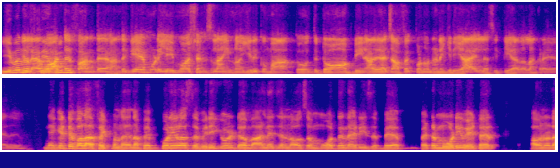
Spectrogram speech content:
ஈவன் இல்ல வாட் இஃப் அந்த அந்த கேமோட எமோஷன்ஸ் எல்லாம் இன்னும் இருக்குமா? தோத்துட்டோம் அப்படின்னு அதையாச்சும் அஃபெக்ட் பண்ணும்னு நினைக்கிறியா? இல்ல சிட்டி அதெல்லாம் கிடையாது. நெகட்டிவால அஃபெக்ட் பண்ண ஏன்னா Pep Guardiola is very good manager and also more then that is better motivator அவனோட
